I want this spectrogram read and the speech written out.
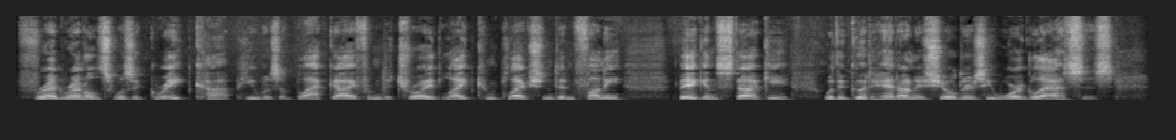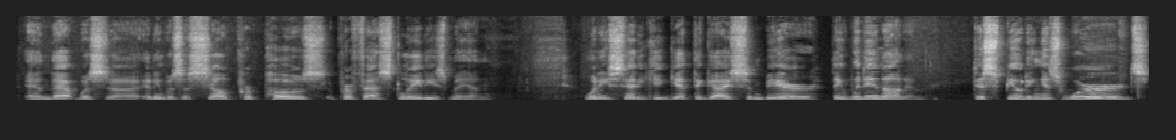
Fred Reynolds was a great cop. He was a black guy from Detroit, light complexioned and funny, big and stocky, with a good head on his shoulders. He wore glasses and that was uh, and he was a self-proposed professed ladies man when he said he could get the guy some beer they went in on him disputing his words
